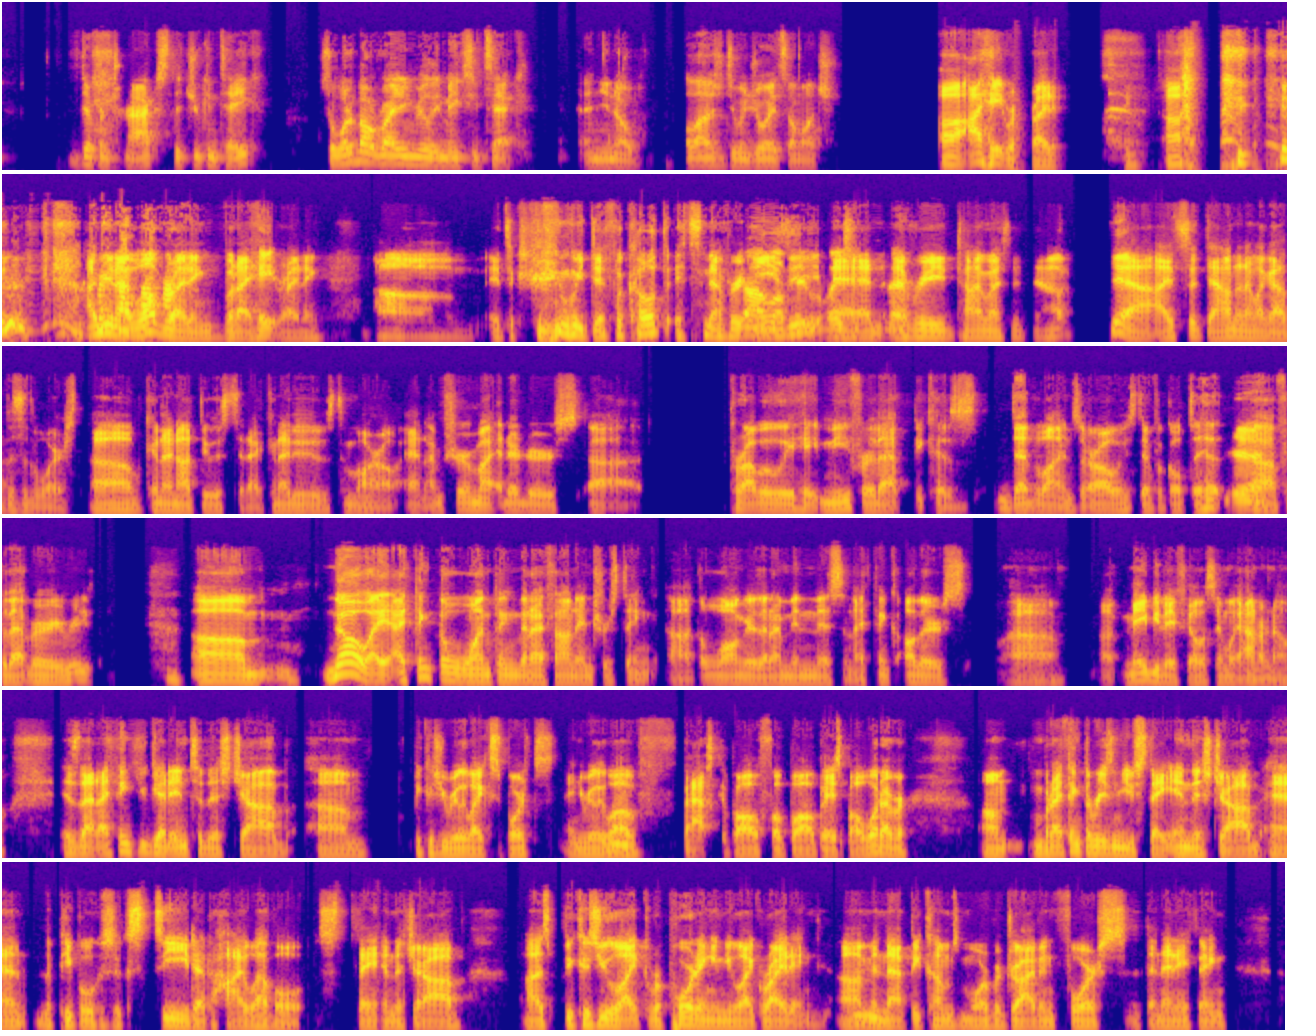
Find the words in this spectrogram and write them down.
different tracks that you can take. So, what about writing really makes you tick, and you know, allows you to enjoy it so much? Uh, I hate writing. Uh, I mean, I love writing, but I hate writing. Um, it's extremely difficult. It's never easy, and every time I sit down, yeah, I sit down and I'm like, "Oh, this is the worst. Um, can I not do this today? Can I do this tomorrow?" And I'm sure my editors uh, probably hate me for that because deadlines are always difficult to hit yeah. uh, for that very reason. Um, no, I, I, think the one thing that I found interesting, uh, the longer that I'm in this, and I think others, uh, uh, maybe they feel the same way, I don't know, is that I think you get into this job um, because you really like sports and you really mm-hmm. love basketball, football, baseball, whatever. Um, but I think the reason you stay in this job and the people who succeed at a high level stay in the job uh, it's because you like reporting and you like writing, um, mm. and that becomes more of a driving force than anything,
